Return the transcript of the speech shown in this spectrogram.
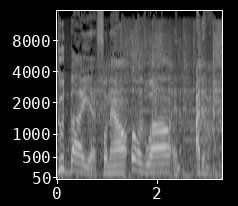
goodbye for now, au revoir, and à demain.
